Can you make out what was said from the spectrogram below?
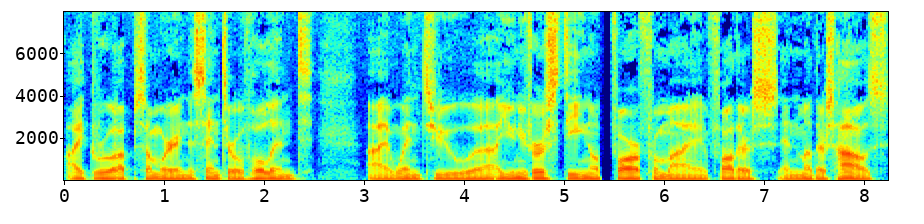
I grew up somewhere in the center of Holland. I went to uh, a university not far from my father's and mother's house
